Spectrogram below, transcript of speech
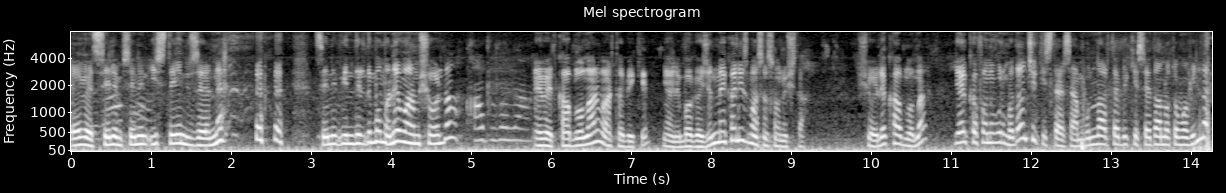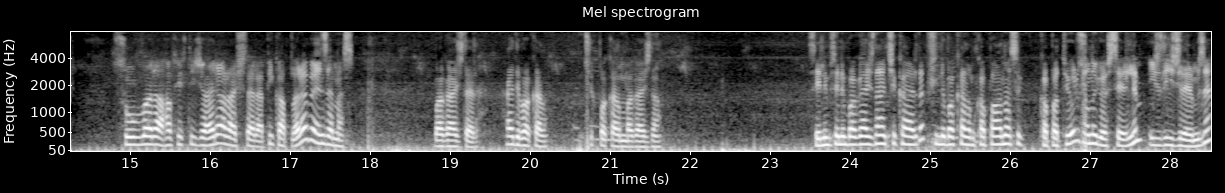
Evet Selim senin isteğin üzerine seni bindirdim ama ne varmış orada? Kablolar. Evet kablolar var tabii ki. Yani bagajın mekanizması sonuçta. Şöyle kablolar. Gel kafanı vurmadan çık istersen. Bunlar tabii ki sedan otomobiller. SUV'lara, hafif ticari araçlara, pick-up'lara benzemez. Bagajları. Hadi bakalım. Çık bakalım bagajdan. Selim seni bagajdan çıkardım. Şimdi bakalım kapağı nasıl kapatıyoruz onu gösterelim izleyicilerimize.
